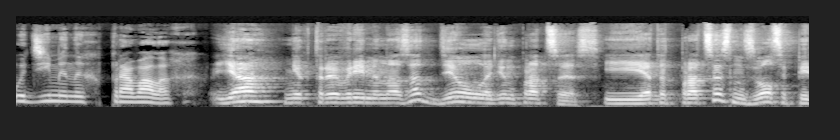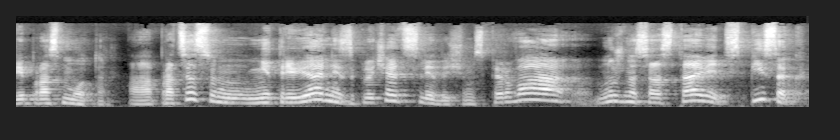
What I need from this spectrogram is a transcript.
о Диминых провалах. Я некоторое время назад делал один процесс, и этот процесс назывался перепросмотр. А процесс он нетривиальный, заключается в следующем. Сперва нужно составить список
